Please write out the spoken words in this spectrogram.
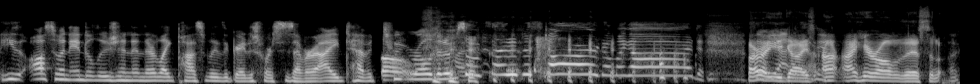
he's also an Andalusian and they're like possibly the greatest horses ever. I have a two year old oh. and I'm so excited to start. Oh my God. All so, right, yeah, you guys. I, I, hear all of this and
